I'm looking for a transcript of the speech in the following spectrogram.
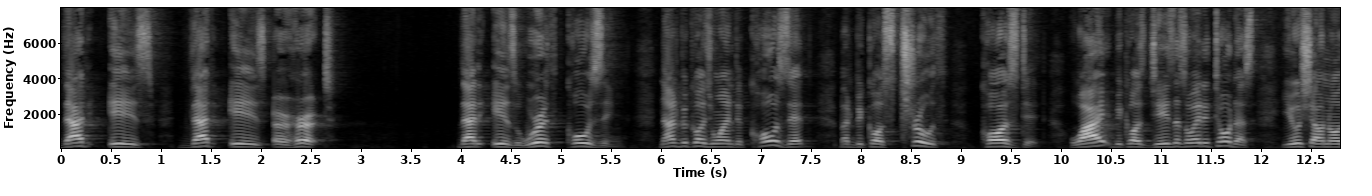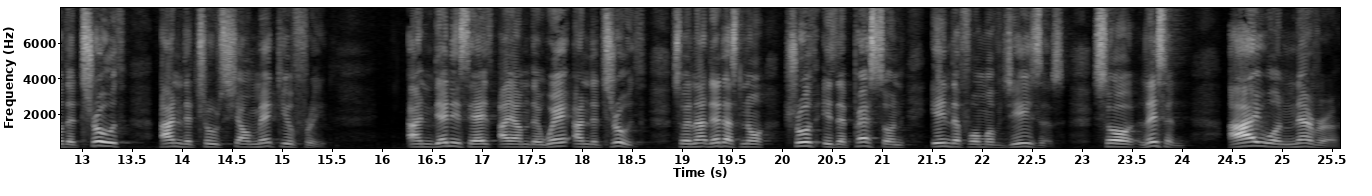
That is, that is a hurt. That is worth causing. Not because you wanted to cause it, but because truth caused it. Why? Because Jesus already told us, You shall know the truth, and the truth shall make you free. And then he says, I am the way and the truth. So let us know truth is a person in the form of Jesus. So listen, I will never,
